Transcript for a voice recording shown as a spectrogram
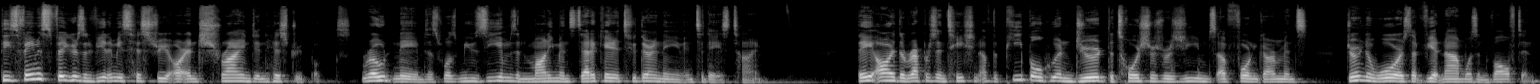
These famous figures in Vietnamese history are enshrined in history books, road names, as well as museums and monuments dedicated to their name in today's time. They are the representation of the people who endured the torturous regimes of foreign governments during the wars that Vietnam was involved in.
